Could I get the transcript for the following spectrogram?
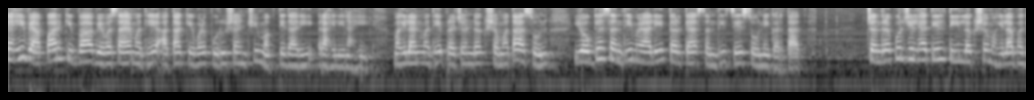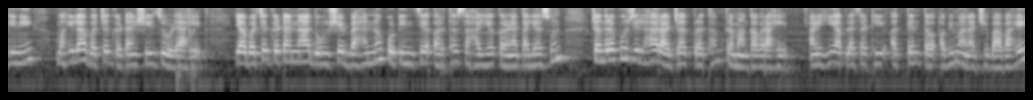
कोणत्याही व्यापार किंवा व्यवसायामध्ये आता केवळ पुरुषांची मक्तेदारी राहिली नाही. महिलांमध्ये प्रचंड क्षमता असून योग्य संधी मिळाली तर त्या संधीचे सोने करतात. चंद्रपूर जिल्ह्यातील तीन लक्ष महिला भगिनी महिला बचत गटांशी जुळल्या आहेत. या बचत गटांना दोनशे ब्याण्णव कोटींचे अर्थसहाय्य करण्यात आले असून चंद्रपूर जिल्हा राज्यात प्रथम क्रमांकावर आहे आणि ही आपल्यासाठी अत्यंत अभिमानाची बाब आहे.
